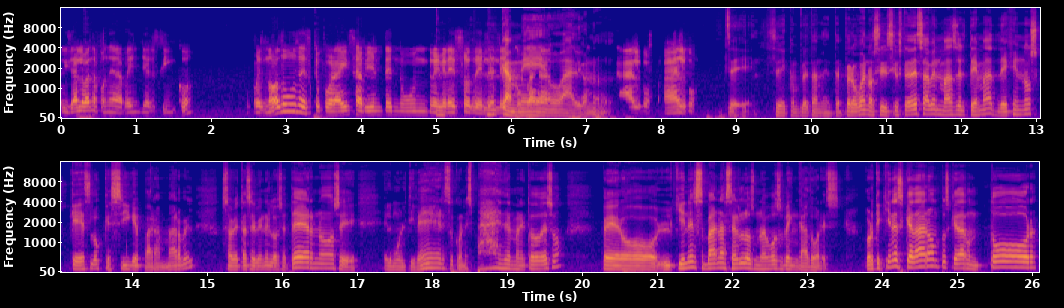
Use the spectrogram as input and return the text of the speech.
y ya le van a poner Avengers 5, pues no dudes que por ahí se avienten un regreso del un cameo o algo, ¿no? Algo, algo. Sí, sí, completamente. Pero bueno, si, si ustedes saben más del tema, déjenos qué es lo que sigue para Marvel. O sea, ahorita se vienen los Eternos, eh, el multiverso con Spider-Man y todo eso. Pero, ¿quiénes van a ser los nuevos Vengadores? Porque quienes quedaron, pues quedaron Thor.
